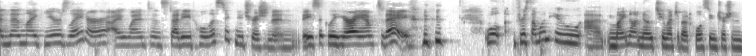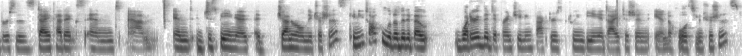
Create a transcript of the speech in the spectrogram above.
And then like years later, I went and studied holistic nutrition and basically here I am today. well, for someone who uh, might not know too much about holistic nutrition versus dietetics and, um, and just being a, a general nutritionist, can you talk a little bit about what are the differentiating factors between being a dietitian and a holistic nutritionist?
